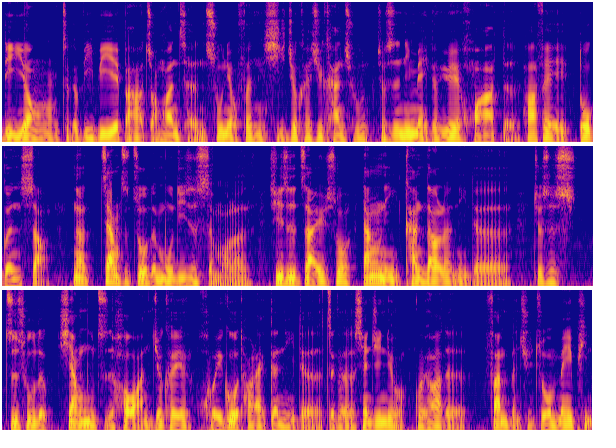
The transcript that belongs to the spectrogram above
利用这个 VBA 把它转换成枢纽分析，就可以去看出就是你每个月花的花费多跟少。那这样子做的目的是什么呢？其实在于说，当你看到了你的就是支出的项目之后啊，你就可以回过头来跟你的这个现金流规划的。范本去做 mapping，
